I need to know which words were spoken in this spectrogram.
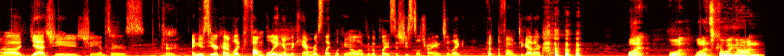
Uh, yeah, she she answers, Okay. and you see her kind of like fumbling, and the camera's like looking all over the place as she's still trying to like put the phone together. What? What? What's going on?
